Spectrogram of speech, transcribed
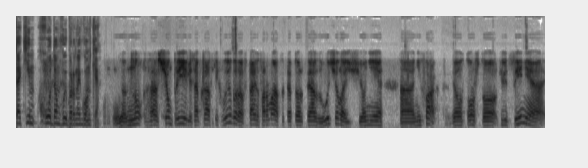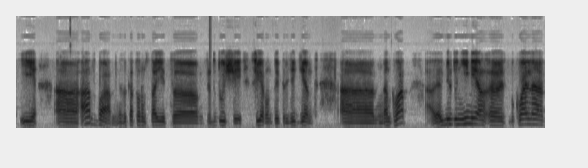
таким ходом выборной гонки? Ну, в чем прелесть абхазских выборов, та информация, которую ты озвучила, еще не, а, не факт. Дело в том, что Квициния и а, Арсба, за которым стоит а, предыдущий свергнутый президент а, Анкваб, а, между ними а, буквально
